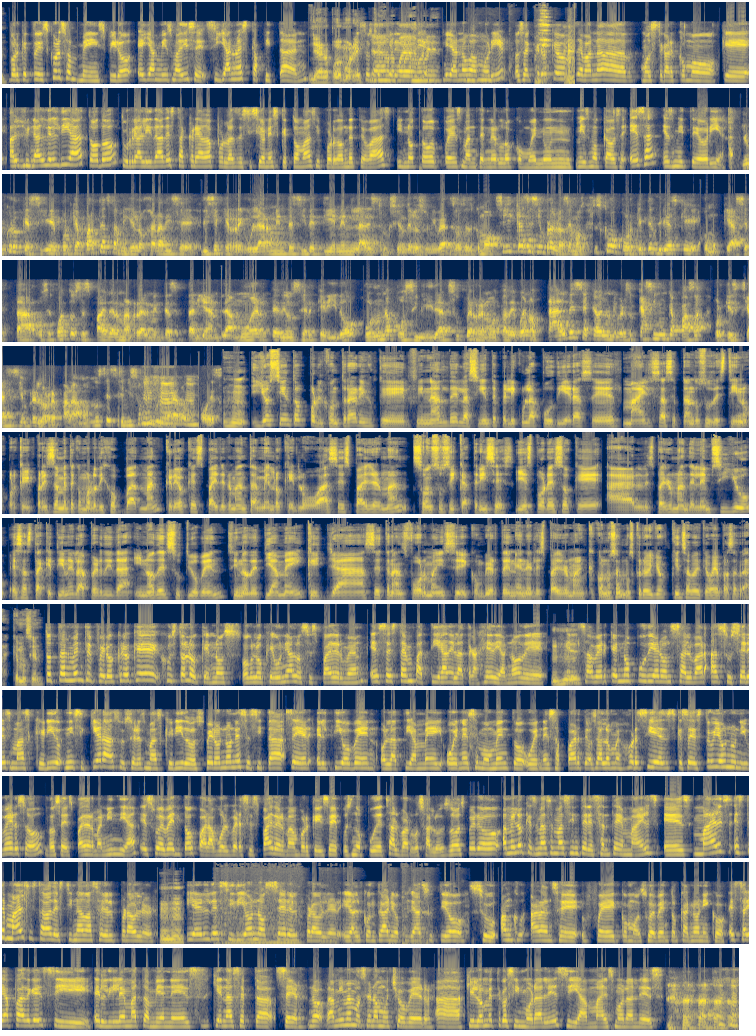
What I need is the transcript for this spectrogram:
porque tu discurso me inspiró, ella misma dice, si ya no es capitán, ya no puede morir. Eso ya no puede morir. Que ya no va a morir. O sea, creo que te van a mostrar como que al final del día todo, tu realidad está creada por las decisiones que tomas y por dónde te vas y no todo puedes mantenerlo como en un mismo cauce. Esa es mi teoría. Yo creo que sí, eh, porque aparte hasta Miguel Ojara dice, dice que regularmente sí detienen la destrucción de los universos. Es como, sí, casi siempre lo hacemos. Es como, ¿por qué tendrías que como que aceptar? O sea, ¿cuántos Spider-Man realmente aceptarían la muerte de un ser querido por una posibilidad súper remota de, bueno, tal vez se acabe el universo? Casi nunca pasa porque casi siempre lo reparamos. No sé, se me hizo muy raro Y yo siento por el contrario que el final de la siguiente película pudiera ser Miles aceptando su destino, porque precisamente como lo dijo Batman, creo que Spider-Man también lo que lo hace Spider-Man son sus cicatrices y es por eso que al Spider-Man del MCU es hasta que tiene la pérdida y no de su tío Ben, sino de tía May, que ya se transforma y se convierte en, el Spider-Man que conocemos, creo yo. ¿Quién sabe qué vaya a pasar? Ah, qué emoción. Totalmente, pero creo que justo lo que nos, o lo que une a los Spider-Man es esta empatía de la tragedia, ¿no? De el saber que no pudieron salvar a sus seres más queridos, ni siquiera a sus seres más queridos, pero no necesita ser el tío Ben o la tía May o en ese momento o en esa parte. O sea, a lo mejor sí es que se destruya un universo, no sé, Spider-Man India, es su evento para volverse Spider-Man, porque dice, pues no pude salvarlos a los dos. Pero a mí lo que se me hace más interesante de Miles es, Miles, este Miles estaba destinado a ser el Prowler y él decidió no ser el Prowler y al contrario, pues ya su tío, su Uncle Aaron se fue como su evento canónico. Estaría padre si el dilema también es quién acepta ser. No, a mí me emociona mucho ver a Kilómetros Inmorales y a Miles Morales.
